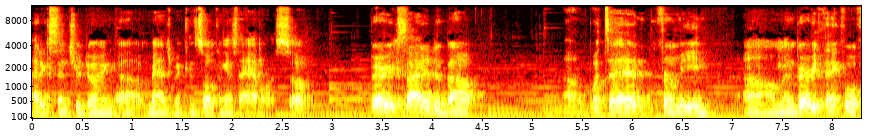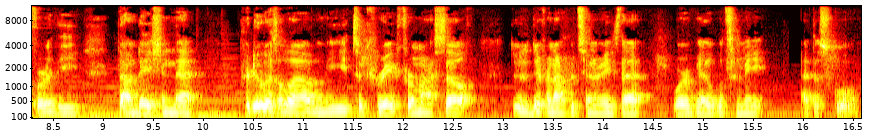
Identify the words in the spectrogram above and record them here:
at Accenture doing uh, management consulting as an analyst. So very excited about um, what's ahead for me um, and very thankful for the foundation that Purdue has allowed me to create for myself through the different opportunities that were available to me at the school.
